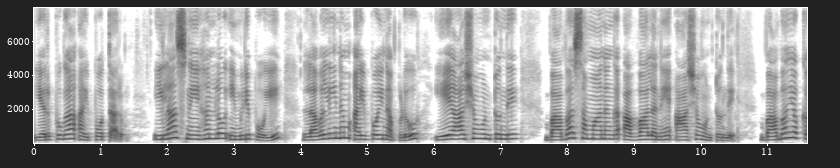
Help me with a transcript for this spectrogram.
ఎరుపుగా అయిపోతారు. ఇలా స్నేహంలో ఇమిడిపోయి లవలీనం అయిపోయినప్పుడు ఏ ఆశ ఉంటుంది? బాబా సమానంగా అవ్వాలనే ఆశ ఉంటుంది. బాబా యొక్క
